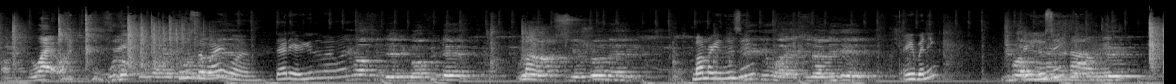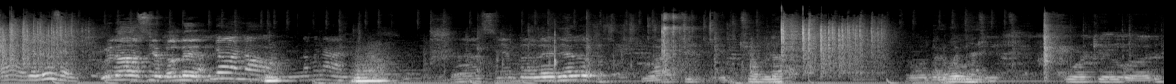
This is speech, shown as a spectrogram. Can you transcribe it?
Oh, the white one. Who's the white one? Daddy, are you the white one? Mom, are you losing? Are you winning? Are you losing? No, Oh, you're losing. We not save the lady. no, no. No, no, no. Save the lady. look. What it, it come now? What about it? Working wood.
